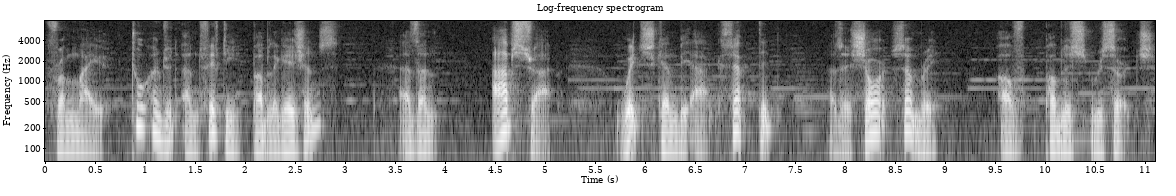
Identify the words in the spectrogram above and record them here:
from my 250 publications as an abstract which can be accepted as a short summary of published research.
